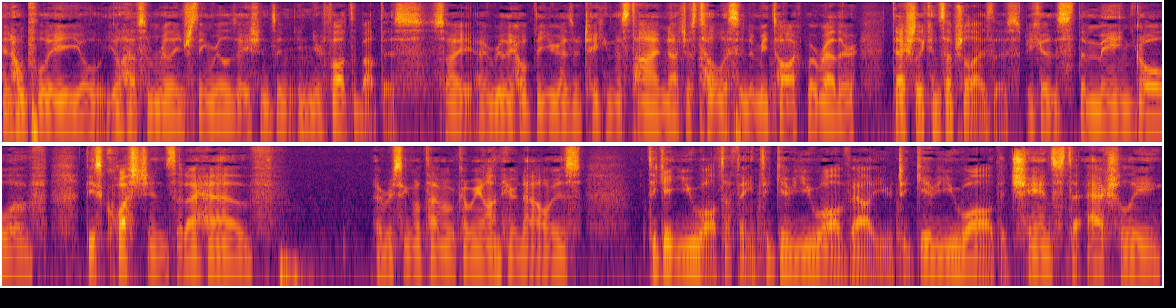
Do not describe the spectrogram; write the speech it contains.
and hopefully you'll you'll have some really interesting realizations in, in your thoughts about this. So I, I really hope that you guys are taking this time not just to listen to me talk but rather to actually conceptualize this because the main goal of these questions that I have every single time I'm coming on here now is to get you all to think, to give you all value, to give you all the chance to actually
